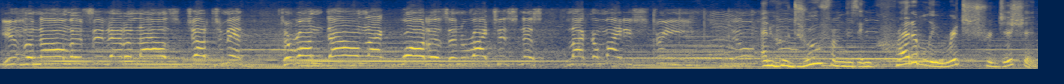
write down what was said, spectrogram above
is the normalcy that allows judgment to run down like waters and righteousness like a mighty stream. And who drew from this incredibly rich tradition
